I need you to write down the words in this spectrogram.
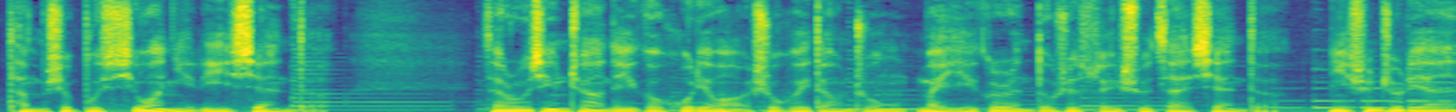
他们是不希望你离线的。在如今这样的一个互联网社会当中，每一个人都是随时在线的，你甚至连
